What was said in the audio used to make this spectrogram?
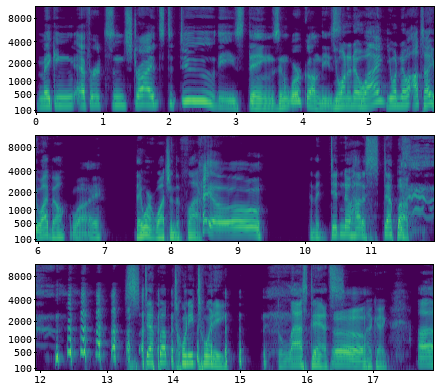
making efforts and strides to do these things and work on these You want to know why? You want to know? I'll tell you why, Bill. why They weren't watching the Flash. heyo and they didn't know how to step up. step up 2020. The last dance. oh Okay. Uh,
